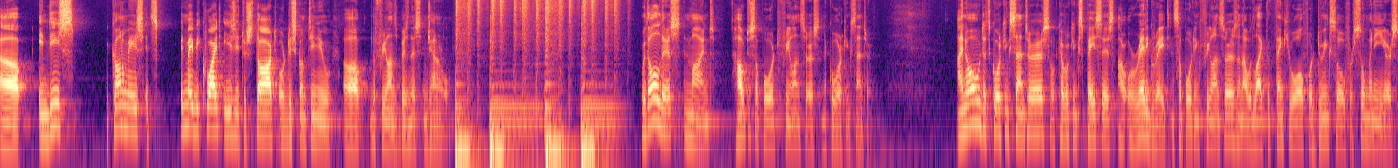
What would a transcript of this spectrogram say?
Uh, in these economies, it's, it may be quite easy to start or discontinue uh, the freelance business in general. With all this in mind, how to support freelancers in a co-working center. I know that co-working centers or co-working spaces are already great in supporting freelancers and I would like to thank you all for doing so for so many years.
